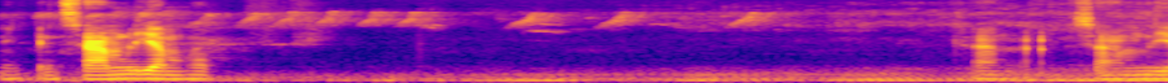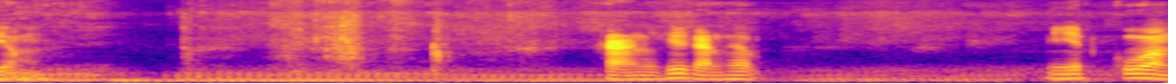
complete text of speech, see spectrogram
นี่เป็นสามเหลี่ยมครับขันหน้าสามเหลี่ยมขางนี่คือกันครับ เมตรกว้าง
